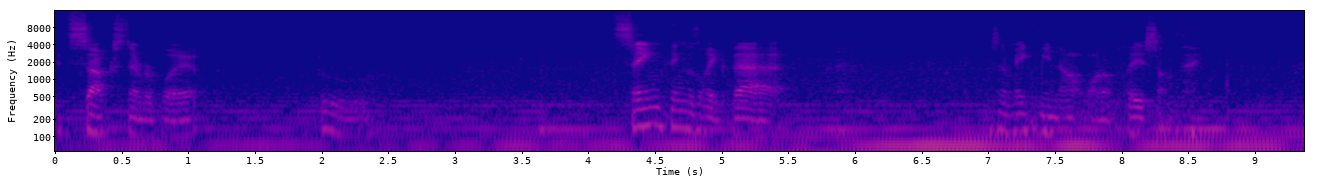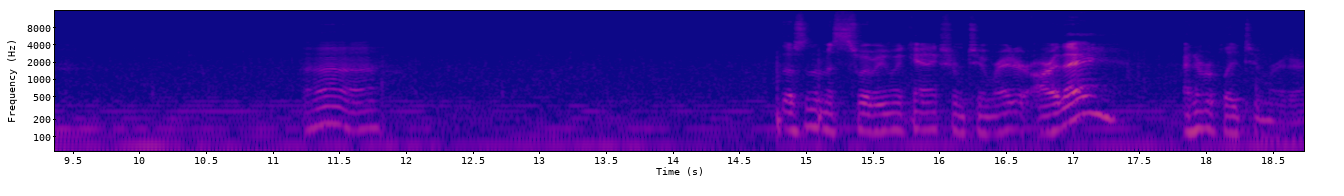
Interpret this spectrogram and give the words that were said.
It sucks never play it. Ooh. Saying things like that doesn't make me not want to play something. Uh. Those are the swimming mechanics from Tomb Raider. Are they? I never played Tomb Raider.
